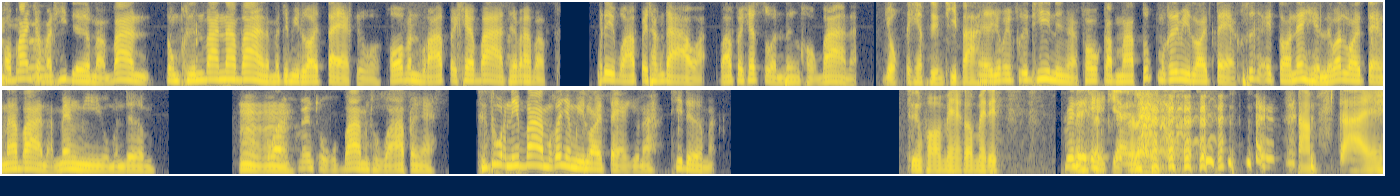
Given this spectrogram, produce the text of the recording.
พอบ้านกลับมาที่เดิมอะบ้านตรงพื้นบ้านหน้าบ้านอะมันจะมีรอยแตกอยู่ เพราะว่ามัน warp ไปแค่บ้านใช่ปะแบบไม่ได้ warp ไปทั้งดาวอะ warp ไปแค่ส่วนหนึ่งของบ้านอะ ยกไปแค่พื้นที่บ้านเออยกไปพื้นที่หนึ่งอะพอกลับมาปุ๊บมันก็จะมีรอยแตก ซึ่งไอ้ตอนนี้เห็นเลยว่ารอยแตกหน้าบ้านอะแม่งมีอยู่เหมือนเดิม อืมเพอืราะว่ามแม่งถูกบ้านมันถูกว้าร์ปไปไง ถึงทุกวันนี้บ้านมันก็ยังมีรอยแตกอยู่นะที่เดิมอะ ซึ่งพ่อแม่ก็ไม่ได้ไม่ได้เอสักงเกใจตอะไรตามสไตล์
